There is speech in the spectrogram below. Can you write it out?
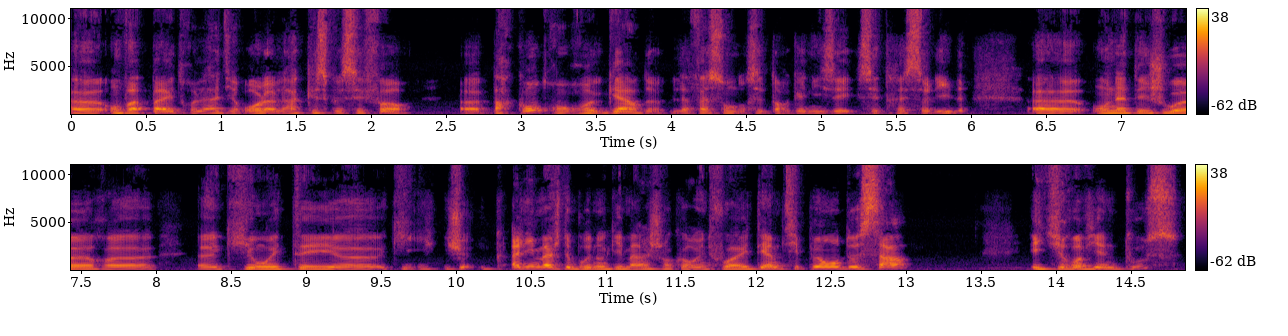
euh, on va pas être là à dire oh là là, qu'est-ce que c'est fort. Euh, par contre, on regarde la façon dont c'est organisé, c'est très solide. Euh, on a des joueurs euh, qui ont été, qui, à l'image de Bruno Guimaraes, encore une fois, étaient un petit peu en deçà et qui reviennent tous.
